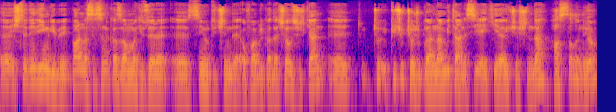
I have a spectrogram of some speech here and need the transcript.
e, işte dediğim gibi parnasasını kazanmak üzere e, Sinut içinde o fabrikada çalışırken e, küçük çocuklarından bir tanesi ya 2 ya 3 yaşında hastalanıyor.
